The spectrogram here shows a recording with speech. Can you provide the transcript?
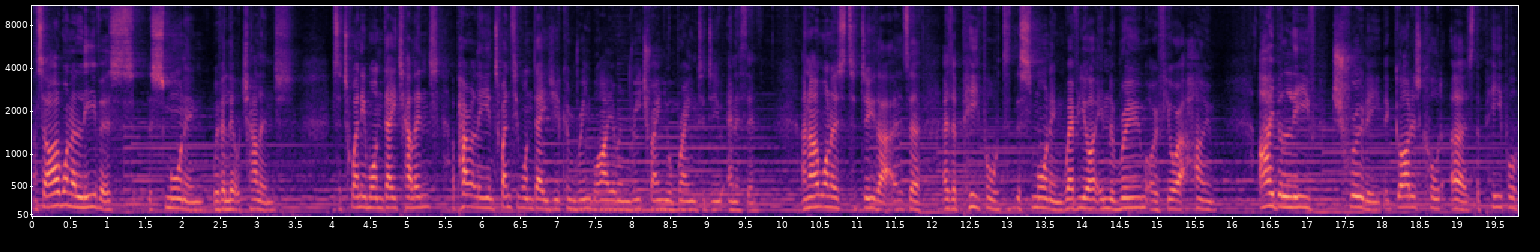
And so I want to leave us this morning with a little challenge. It's a 21 day challenge. Apparently, in 21 days, you can rewire and retrain your brain to do anything. And I want us to do that as a, as a people this morning, whether you're in the room or if you're at home. I believe truly that God has called us, the people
